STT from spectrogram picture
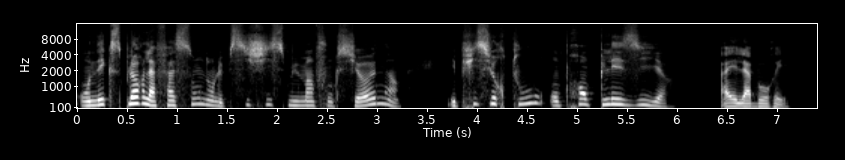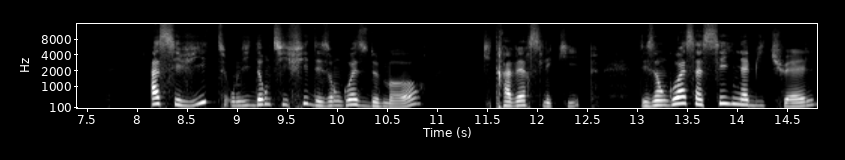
on explore la façon dont le psychisme humain fonctionne, et puis surtout, on prend plaisir à élaborer. Assez vite, on identifie des angoisses de mort qui traversent l'équipe, des angoisses assez inhabituelles,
